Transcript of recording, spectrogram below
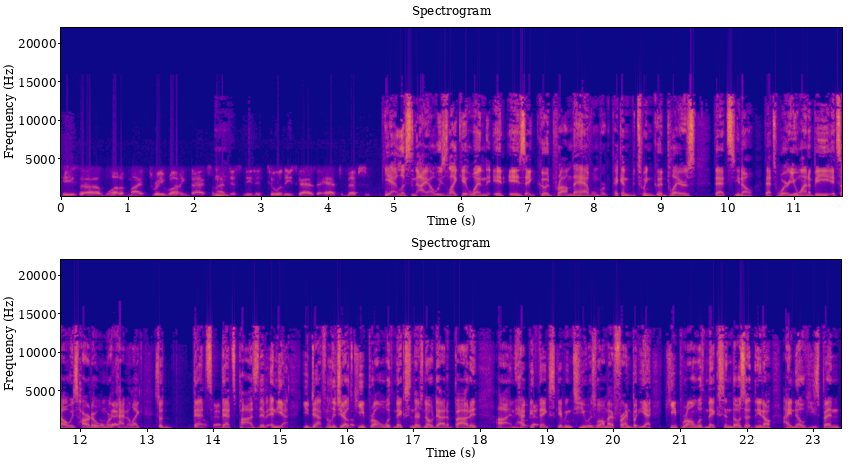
He's uh, one of my three running backs, and mm. I just needed two of these guys to add to Mixon. Yeah, listen, I always like it when it is a good problem to have when we're picking between good players. That's you know that's where you want to be. It's always harder when okay. we're kind of like so. That's okay. that's positive. and yeah, you definitely, Gerald, okay. keep rolling with Mixon. There's no doubt about it. Uh, and happy Thanksgiving to you as well, my friend. But yeah, keep rolling with Mixon. Those are you know, I know he's been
